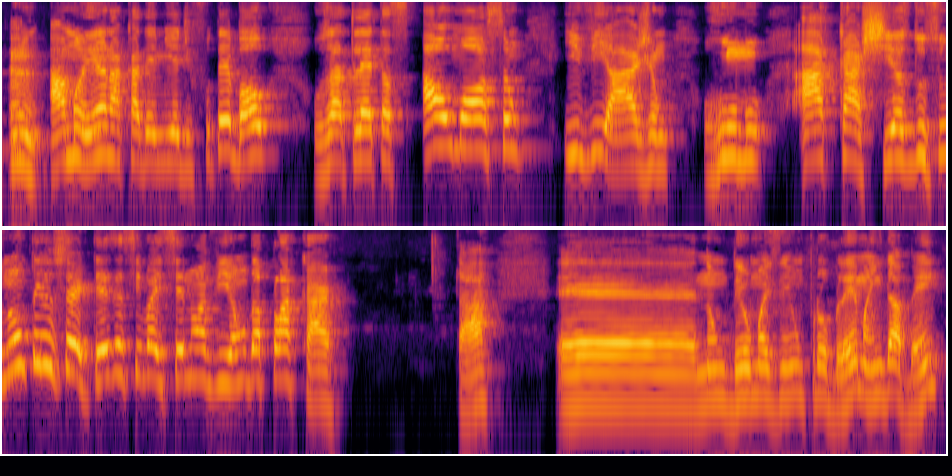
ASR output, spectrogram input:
amanhã na academia de futebol. Os atletas almoçam e viajam rumo a Caxias do Sul. Não tenho certeza se vai ser no avião da Placar, tá? É, não deu mais nenhum problema, ainda bem,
